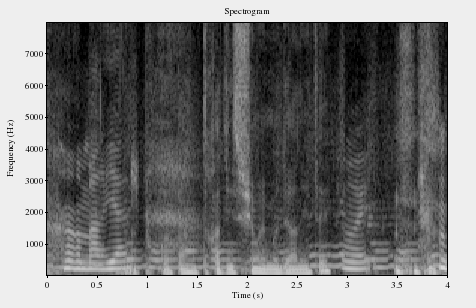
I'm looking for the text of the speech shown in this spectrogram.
à un mariage. Pourquoi pas Tradition et modernité? Oui.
